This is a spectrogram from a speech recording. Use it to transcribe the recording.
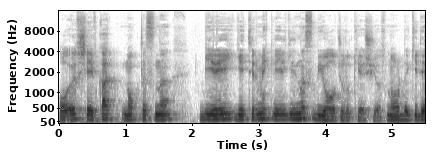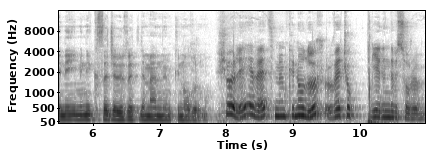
o öz şefkat noktasına bireyi getirmekle ilgili nasıl bir yolculuk yaşıyorsun? Oradaki deneyimini kısaca özetlemen mümkün olur mu? Şöyle evet mümkün olur ve çok yerinde bir soru.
